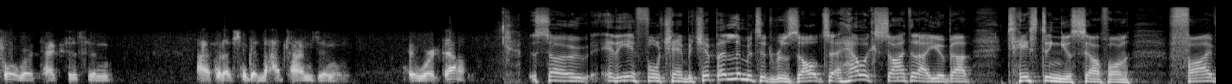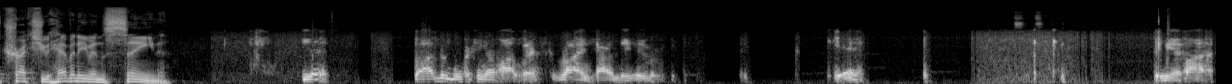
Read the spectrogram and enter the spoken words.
Fort Worth, Texas, and I put up some good lap times, and it worked out. So, the F4 Championship, a limited result. How excited are you about testing yourself on five tracks you haven't even seen? Yeah. So, I've been working a lot with Ryan Yardley, who. Yeah. me a lot,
